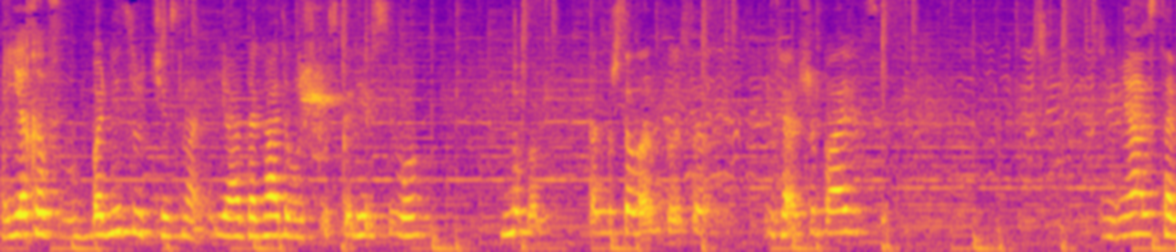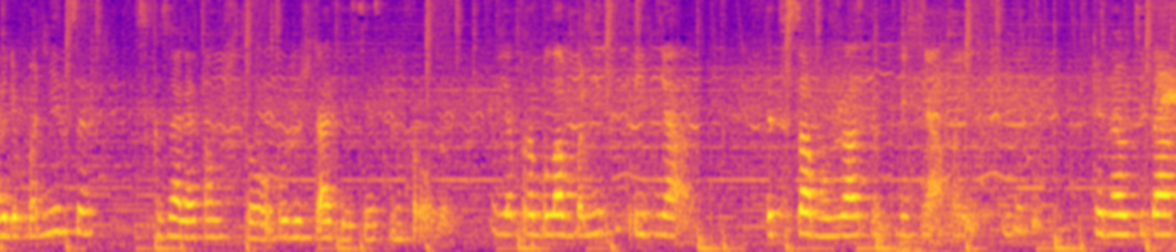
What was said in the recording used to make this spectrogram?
Ехав в больницу, честно, я догадывалась, что, скорее всего, ну, так что это я ошибаюсь. Меня оставили в больнице, сказали о том, что буду ждать естественных родов. Я пробыла в больнице три дня. Это самые ужасные три дня жизни. Когда у тебя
